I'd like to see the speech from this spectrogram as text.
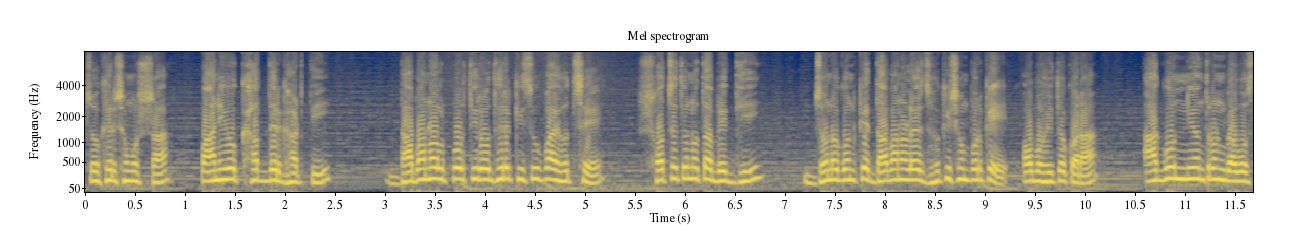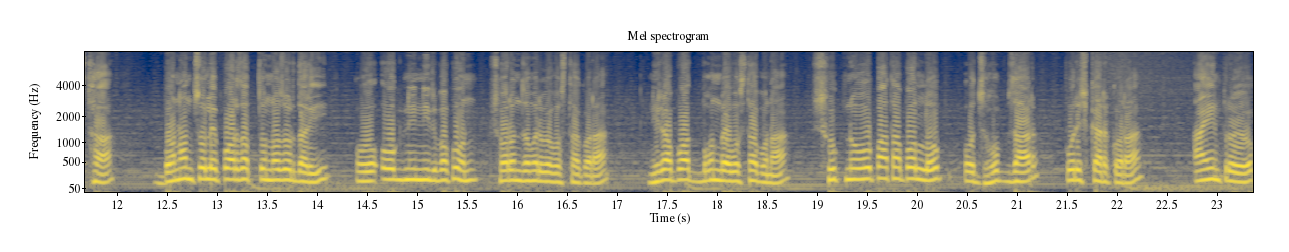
চোখের সমস্যা পানি ও খাদ্যের ঘাটতি, দাবানল প্রতিরোধের কিছু উপায় হচ্ছে সচেতনতা বৃদ্ধি, জনগণকে দাবানলের ঝুঁকি সম্পর্কে অবহিত করা, আগুন নিয়ন্ত্রণ ব্যবস্থা, বনাঞ্চলে পর্যাপ্ত নজরদারি ও অগ্নি নির্বাপন সরঞ্জামের ব্যবস্থা করা, নিরাপদ বন ব্যবস্থাপনা, শুকনো ও পাতা পল্লব ও ঝোপঝাড় পরিষ্কার করা, আইন প্রয়োগ,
